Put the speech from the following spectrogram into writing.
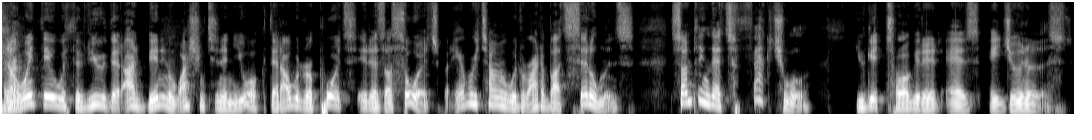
And I went there with the view that I'd been in Washington and New York, that I would report it as I saw it. But every time I would write about settlements, something that's factual, you get targeted as a journalist.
